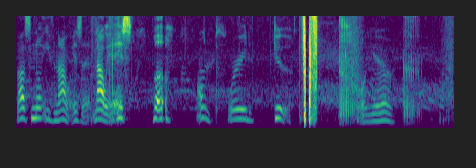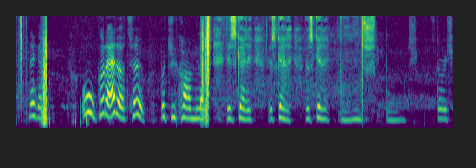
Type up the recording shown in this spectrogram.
That's not even out, is it? Now it is. But that was pretty Oh, yeah. Oh, good header, too. But you can't let. Let's get it. Let's get it. Let's get it. Boom, boom. Sturridge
